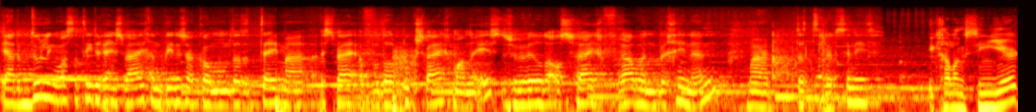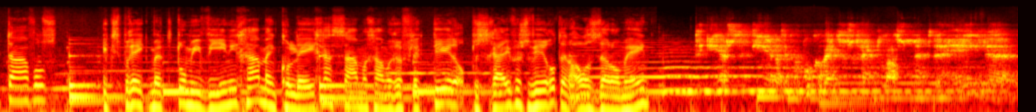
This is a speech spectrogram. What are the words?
Ja, de bedoeling was dat iedereen zwijgend binnen zou komen... omdat het thema of dat het boek Zwijgmannen is. Dus we wilden als zwijgvrouwen beginnen. Maar dat lukte niet. Ik ga langs signeertafels. Ik spreek met Tommy Wieringa, mijn collega. Samen gaan we reflecteren op de schrijverswereld en alles daaromheen. De eerste keer dat ik een boekenweekgeschenk las met de hele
